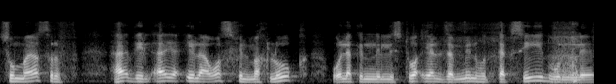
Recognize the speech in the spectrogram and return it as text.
ثم يصرف هذه الآية إلى وصف المخلوق ولكن الاستواء يلزم منه التجسيد وال...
